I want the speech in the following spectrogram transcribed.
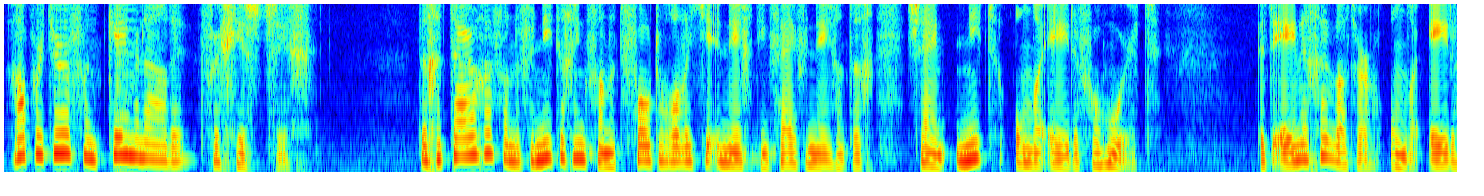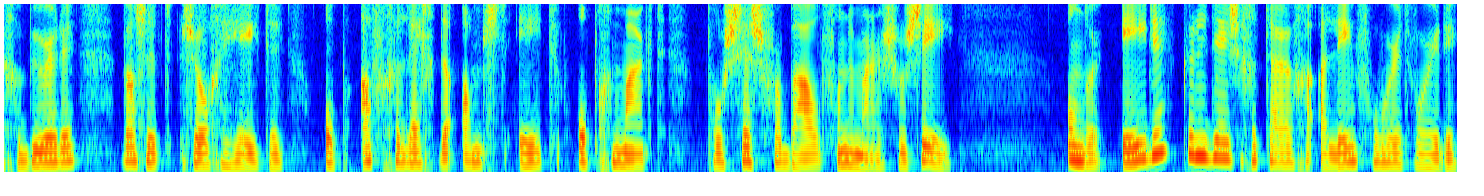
Rapporteur van Kemenade vergist zich. De getuigen van de vernietiging van het fotorolletje in 1995 zijn niet onder Ede verhoord. Het enige wat er onder Ede gebeurde was het zogeheten op afgelegde ambtseed opgemaakt procesverbaal van de marechaussee. Onder Ede kunnen deze getuigen alleen verhoord worden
